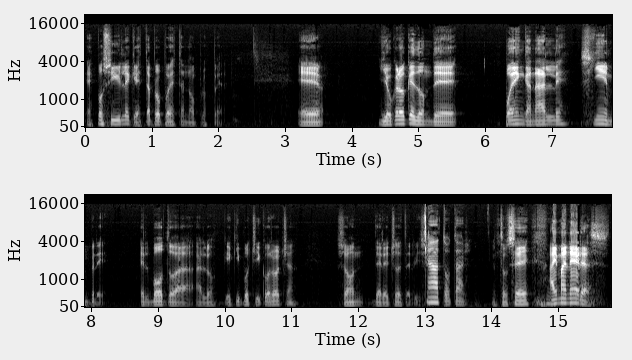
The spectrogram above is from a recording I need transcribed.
es posible que esta propuesta no prospere. Eh, yo creo que donde pueden ganarle siempre el voto a, a los equipos chicos Rocha son derechos de televisión. Ah, total. Entonces, hay maneras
